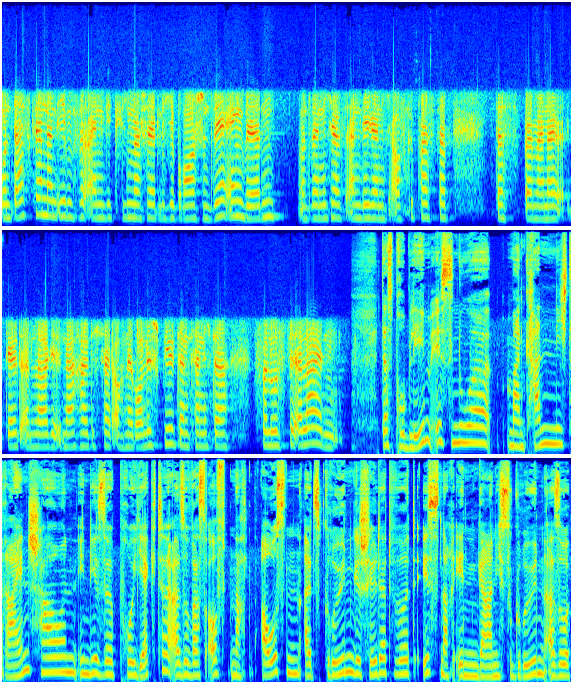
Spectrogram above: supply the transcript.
Und das kann dann eben für einige klimaschädliche Branchen sehr eng werden. Und wenn ich als Anleger nicht aufgepasst habe, dass bei meiner Geldanlage Nachhaltigkeit auch eine Rolle spielt, dann kann ich da Verluste erleiden. Das Problem ist nur, man kann nicht reinschauen in diese Projekte. Also was oft nach außen als grün geschildert wird, ist nach innen gar nicht so grün. Also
